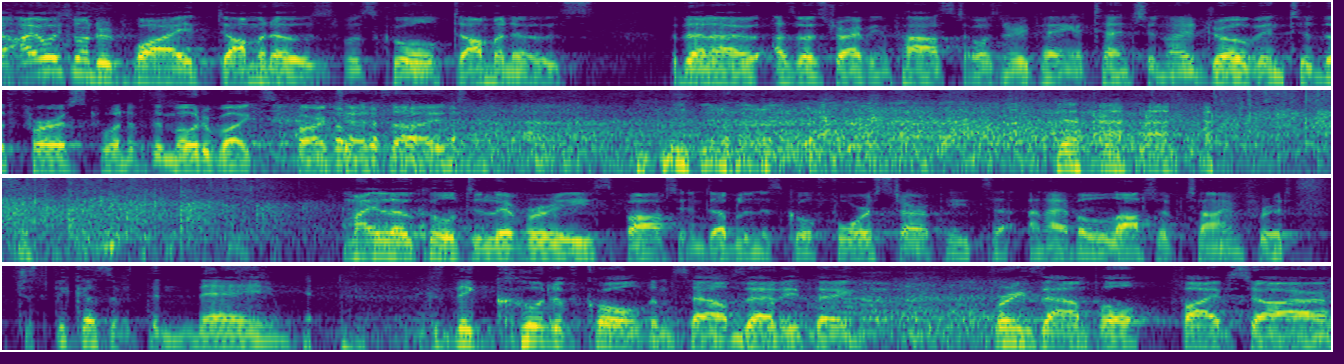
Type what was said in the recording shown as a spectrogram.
I always wondered why Domino's was called Domino's. But then, I, as I was driving past, I wasn't really paying attention. I drove into the first one of the motorbikes parked outside. My local delivery spot in Dublin is called Four Star Pizza, and I have a lot of time for it just because of the name. Because they could have called themselves anything. For example, Five Star.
